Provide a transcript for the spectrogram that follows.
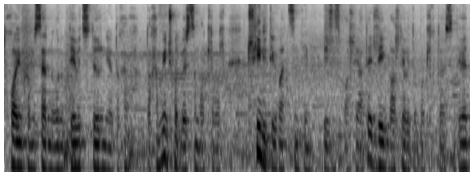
Тухайн комиссар нөгөө Дэвид Стөрний одоо хамгийн чухал барьсан бодлого бол дэлхийн нийтийг бадсан тийм бизнес болё. Тэгээ лиг болё гэдэг бодлоготой байсан. Тэгээд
